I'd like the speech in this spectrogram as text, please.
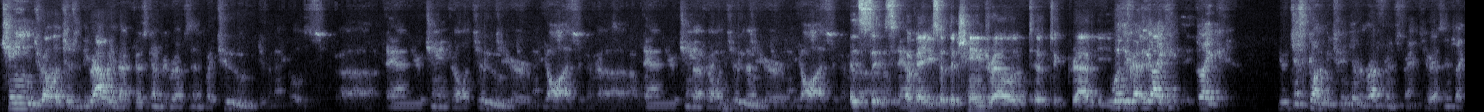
change relative to the gravity vector is gonna be represented by two different angles. uh, And your change relative to your yaws, uh, and your change relative to your yaws. It's, it's, okay, you said the change relative to gravity. Well, the, gra- like, like, you're just going between different reference frames here, it seems like.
